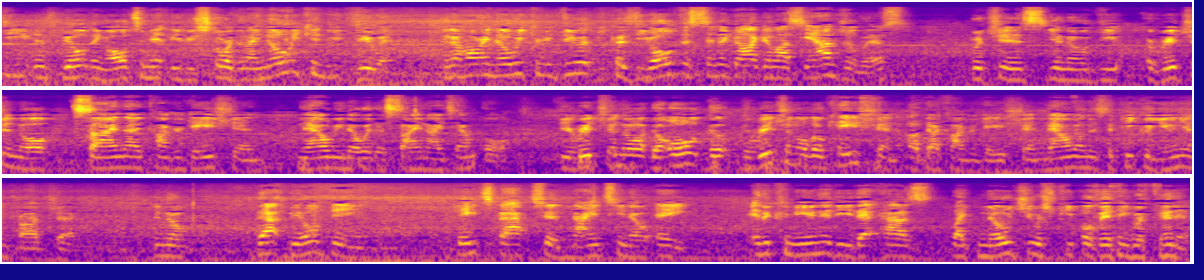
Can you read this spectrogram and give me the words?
see this building ultimately restored, and I know we can redo it. You know how I know we can redo it? Because the oldest synagogue in Los Angeles, which is, you know, the original Sinai congregation, now we know it as Sinai Temple. The original, the old, the, the original location of that congregation, now known as the Pico Union Project, you know, that building dates back to 1908 in a community that has like no Jewish people living within it.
